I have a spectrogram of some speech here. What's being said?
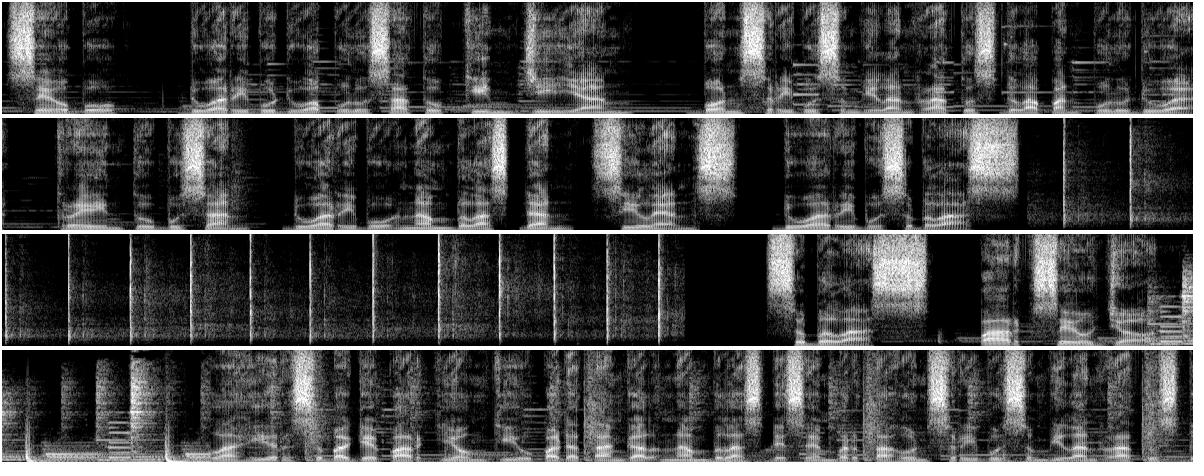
Seobo, 2021 Kim Ji Yang, Bond 1982, Train to Busan, 2016 dan Silence, 2011. 11. Park Seo Joon Lahir sebagai Park Yong Kyu pada tanggal 16 Desember tahun 1988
